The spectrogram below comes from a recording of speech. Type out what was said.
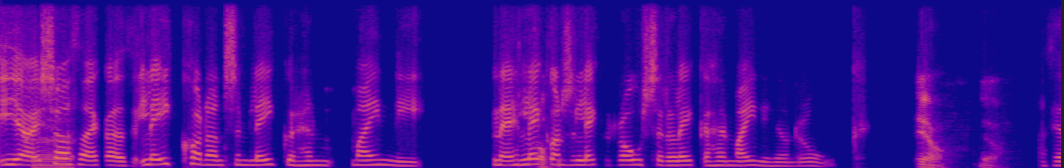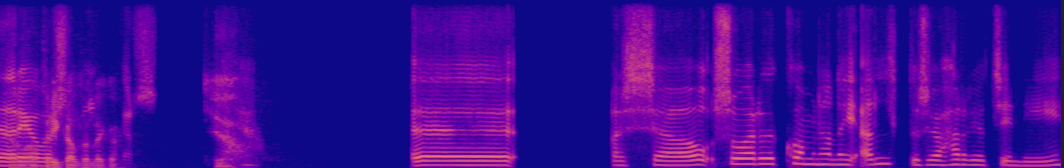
Já, ég sá Eh. það eitthvað leikonan sem leikur Hermione nei, leikonan sem leikur Rose er að leika Hermione þegar hún er ung. Já, já, það er svikar. já, uh, að sjá, svo eru þau komin hana í eldhúsi á Harry og Ginny.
